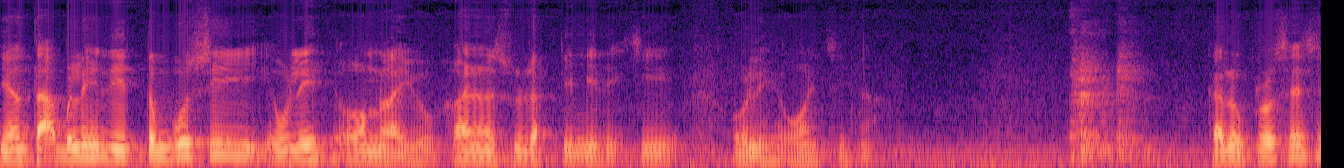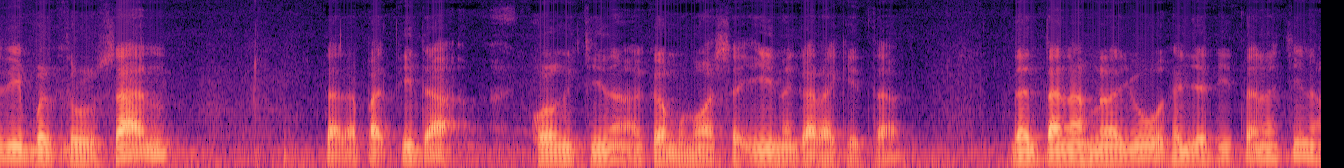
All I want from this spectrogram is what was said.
yang tak boleh ditembusi oleh orang Melayu kerana sudah dimiliki oleh orang Cina. Kalau proses ini berterusan, tak dapat tidak, orang Cina akan menguasai negara kita dan tanah Melayu akan jadi tanah Cina.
